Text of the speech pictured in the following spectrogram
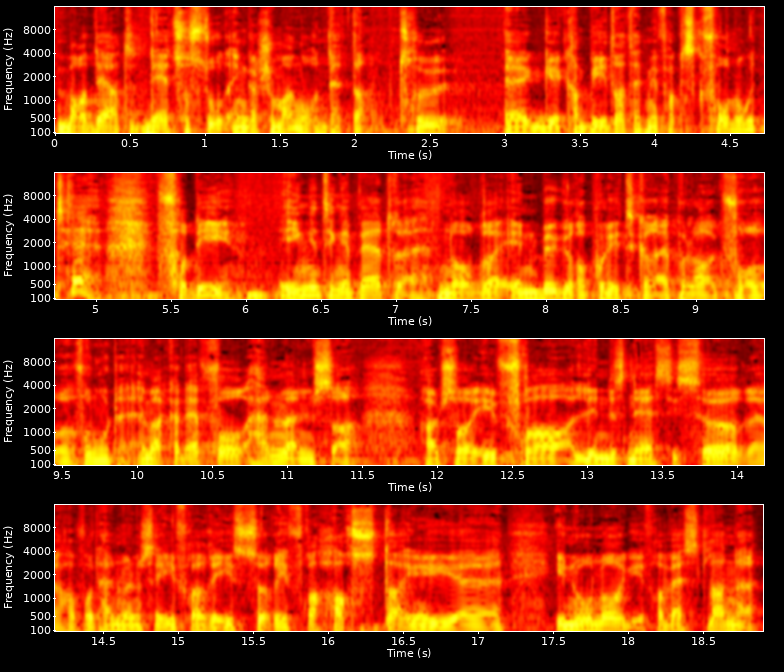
bare det at det er et så stort engasjement rundt dette, tror jeg kan bidra til at vi faktisk får noe til. Fordi ingenting er bedre når innbyggere og politikere er på lag for å få noe til. Jeg merker at jeg får henvendelser altså fra Lindesnes i sør, jeg har fått henvendelser fra Risør, fra Harstad i, eh, i Nord-Norge, fra Vestlandet.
